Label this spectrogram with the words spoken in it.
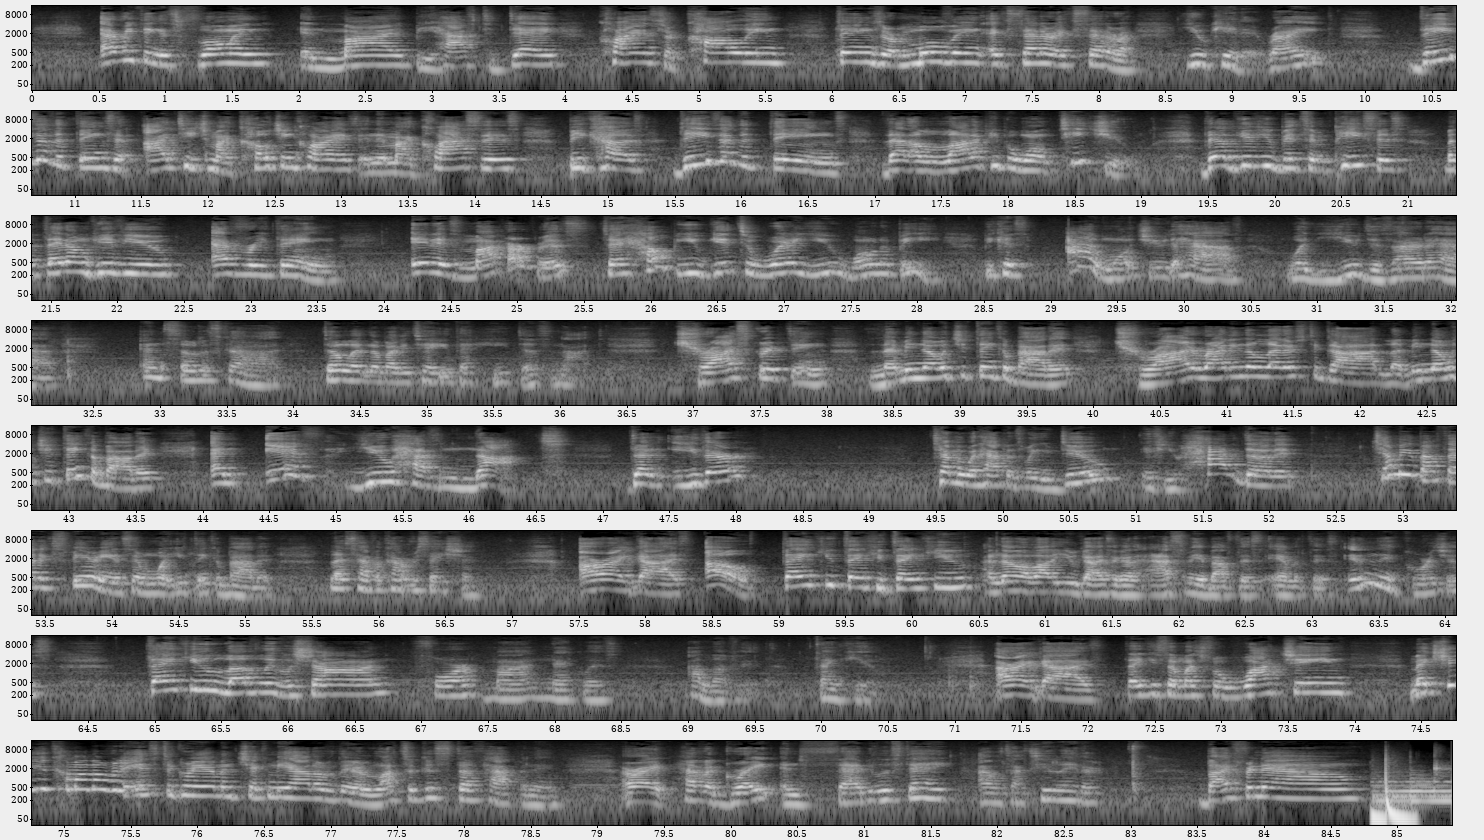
Everything is flowing in my behalf today. Clients are calling, things are moving, etc., etc. You get it, right? These are the things that I teach my coaching clients and in my classes because these are the things that a lot of people won't teach you. They'll give you bits and pieces, but they don't give you everything. It is my purpose to help you get to where you want to be because I want you to have what you desire to have. And so does God. Don't let nobody tell you that He does not. Try scripting. Let me know what you think about it. Try writing the letters to God. Let me know what you think about it. And if you have not done either, tell me what happens when you do. If you have done it, tell me about that experience and what you think about it. Let's have a conversation. All right, guys. Oh, thank you, thank you, thank you. I know a lot of you guys are going to ask me about this amethyst. Isn't it gorgeous? Thank you, lovely LaShawn, for my necklace. I love it. Thank you. All right, guys. Thank you so much for watching. Make sure you come on over to Instagram and check me out over there. Lots of good stuff happening. All right, have a great and fabulous day. I will talk to you later. Bye for now.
